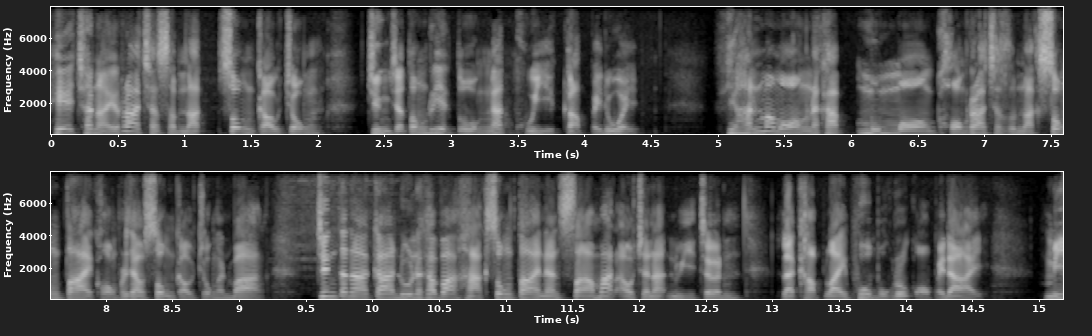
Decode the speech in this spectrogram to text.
เหตุไฉนราชสำนักซ่งเกาจง จึงจะต้องเรียกตัวงักหุยกลับไปด้วยที่หันมามองนะครับมุมมองของราชสำนักซ่งใต้ของพระเจ้าซ่งเกาจงกันบ้าง จินตนาการดูนะครับว่าหากซ่งใต้นั้นสามารถเอาชนะหนุ่ยเจินและขับไล่ผู้บุกรุกออกไปได้ มี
